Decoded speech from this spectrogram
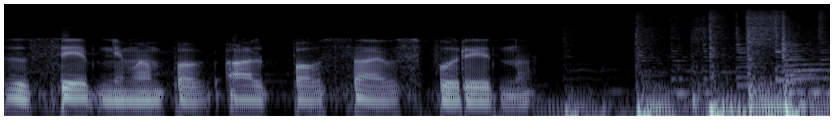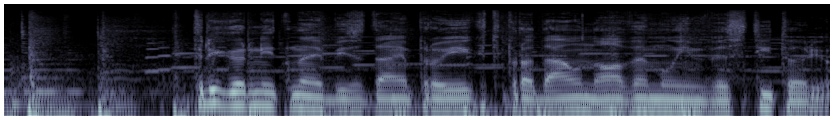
zasebnim ali pa vsaj usporedno. Trigernit naj bi zdaj projekt prodal novemu investitorju.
